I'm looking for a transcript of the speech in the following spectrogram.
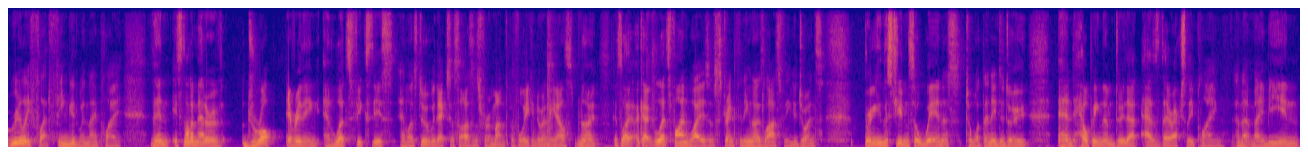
really flat fingered when they play, then it's not a matter of drop everything and let's fix this and let's do it with exercises for a month before you can do anything else. No, it's like, okay, well, let's find ways of strengthening those last finger joints, bringing the students awareness to what they need to do and helping them do that as they're actually playing. And that may be in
